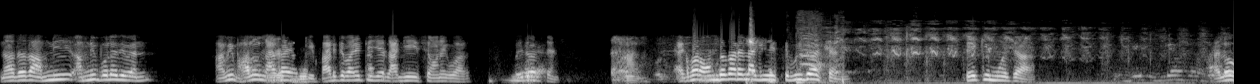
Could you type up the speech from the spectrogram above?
না দাদা আপনি আপনি বলে দিবেন। আমি ভালো লাগাই আর কি। বাড়িতে বাড়িতে যে লাগিয়েছি অনেকবার বুঝতে পারছেন? হ্যাঁ। একবার অন্ধকারে লাগিয়েছি বুঝতে পারছেন? সে কি মজা? হ্যালো?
